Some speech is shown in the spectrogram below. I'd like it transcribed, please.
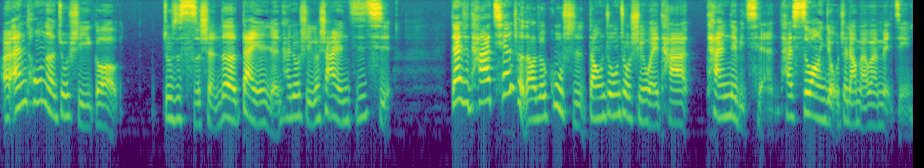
而安通呢，就是一个就是死神的代言人，他就是一个杀人机器。但是他牵扯到这个故事当中，就是因为他贪那笔钱，他希望有这两百万美金。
